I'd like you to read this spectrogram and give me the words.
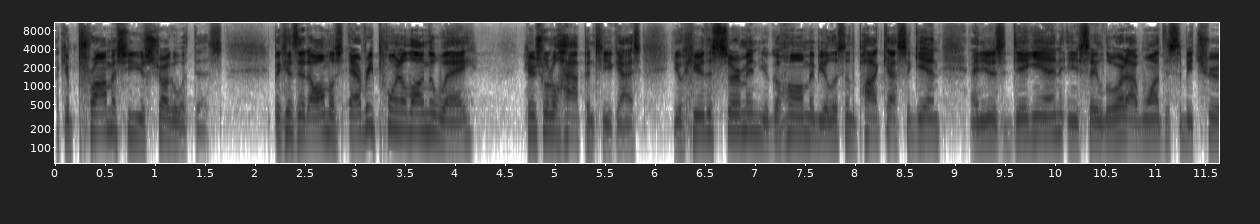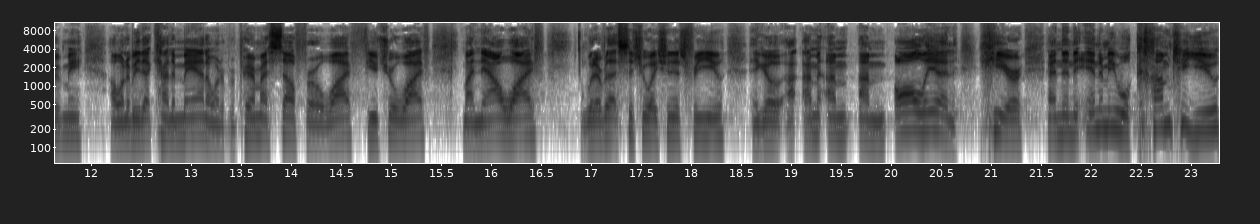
I can promise you you struggle with this. Because at almost every point along the way, Here's what will happen to you guys. You'll hear the sermon, you'll go home, maybe you'll listen to the podcast again, and you just dig in and you say, Lord, I want this to be true of me. I want to be that kind of man. I want to prepare myself for a wife, future wife, my now wife, whatever that situation is for you. And you go, I'm, I'm, I'm all in here. And then the enemy will come to you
